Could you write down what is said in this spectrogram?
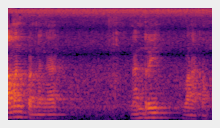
கமெண்ட் பண்ணுங்கள் நன்றி வணக்கம்.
